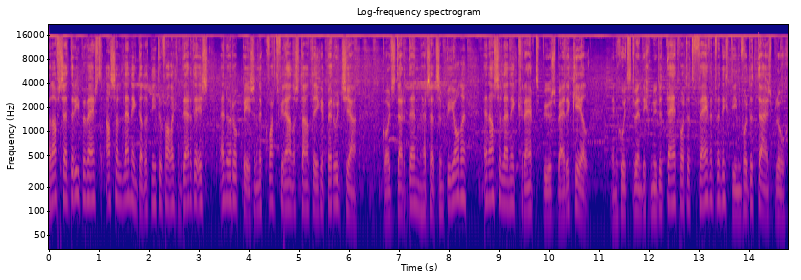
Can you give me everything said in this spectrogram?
Vanaf set 3 bewijst Asselenik dat het niet toevallig derde is en Europees in de kwartfinale staat tegen Perugia. Coach Darden herzet zijn pionnen en Asselenik grijpt puurs bij de keel. In goed 20 minuten tijd wordt het 25-10 voor de thuisploeg.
